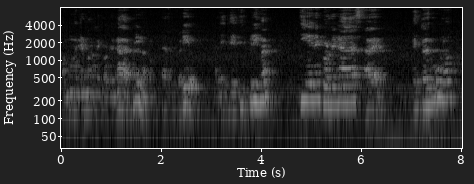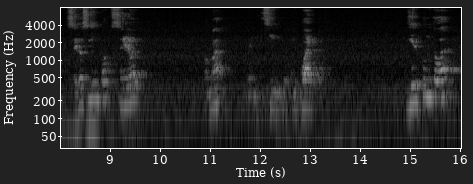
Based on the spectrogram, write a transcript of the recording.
vamos a llamarle coordenada prima, está referido a x', tiene coordenadas, a ver, esto es 1, 0,5, 0,25, un cuarto. Y el punto A,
